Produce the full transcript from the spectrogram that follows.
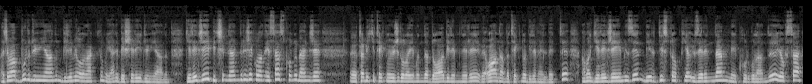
Acaba bu dünyanın bilimi olanaklı mı? Yani beşeri dünyanın. Geleceği biçimlendirecek olan esas konu bence e, tabii ki teknoloji dolayımında doğa bilimleri ve o anlamda teknobilim elbette ama geleceğimizin bir distopya üzerinden mi kurgulandığı yoksa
